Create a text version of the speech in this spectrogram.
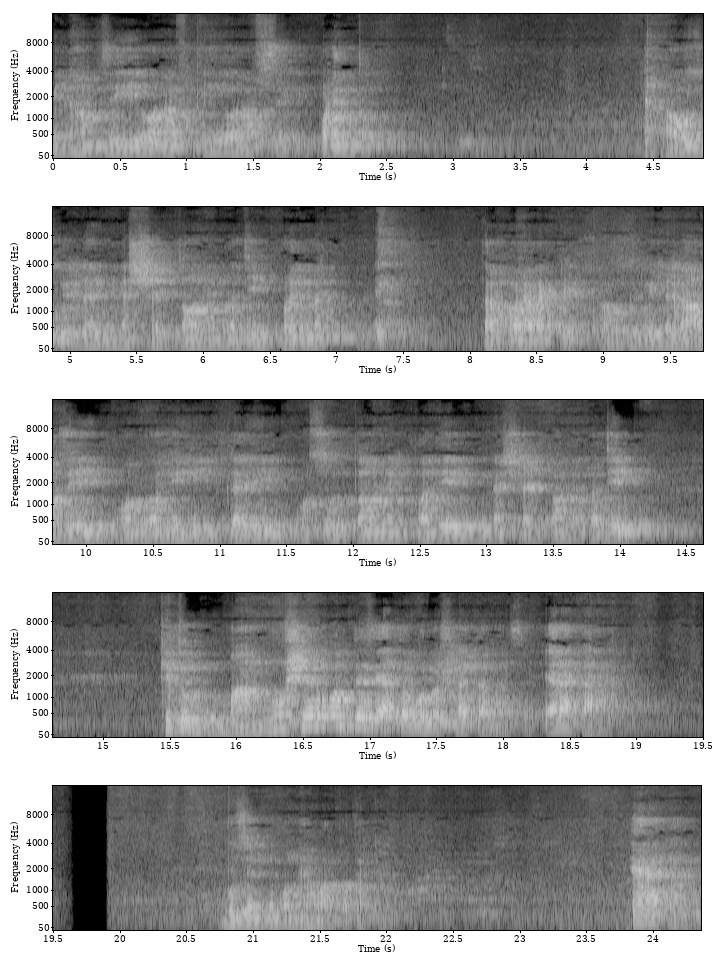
মিন হামজিহি ওয়া নাফখিহি ওয়া নাফসিহি, পড়েন তো। কিন্তু মানুষের মধ্যে যে এতগুলো শয়তান আছে, এরা কারা? বুঝেন না মনে আমার কথাটা। এরা কারা?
